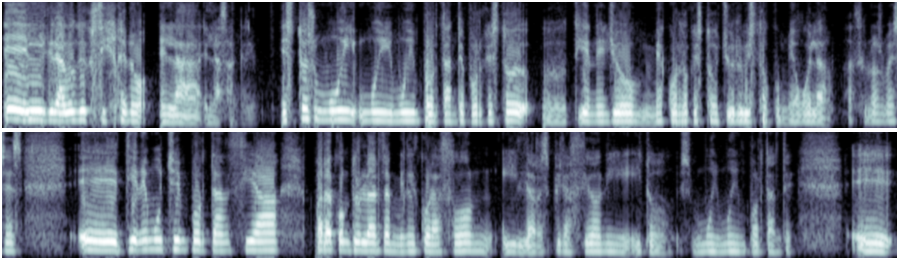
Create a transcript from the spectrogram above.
el grado de oxígeno en la, en la sangre. Esto es muy, muy, muy importante porque esto eh, tiene, yo me acuerdo que esto yo lo he visto con mi abuela hace unos meses, eh, tiene mucha importancia para controlar también el corazón y la respiración y, todo. Es muy, muy importante. Eh,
